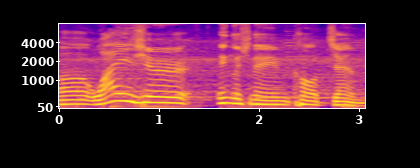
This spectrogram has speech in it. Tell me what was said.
Uh, why is your English name called Jem?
